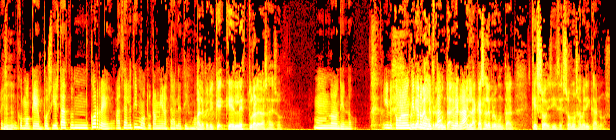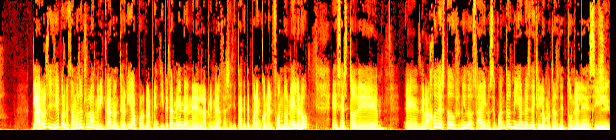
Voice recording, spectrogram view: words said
Es como que, pues si esta mm, corre, hace atletismo, tú también haces atletismo. Vale, pero ¿y qué, qué lectura le das a eso? Mm, no lo entiendo. Y como no lo entiendo, no me gusta, pregunta, en, la casa le preguntan, ¿qué sois? Y dice, somos americanos. Claro, sí, sí, porque estamos en suelo americano, en teoría, porque al principio también en el- la primera frasecita que te ponen con el fondo negro es esto de... eh, debajo de Estados Unidos hay no sé cuántos millones de kilómetros de túneles y... Sí.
